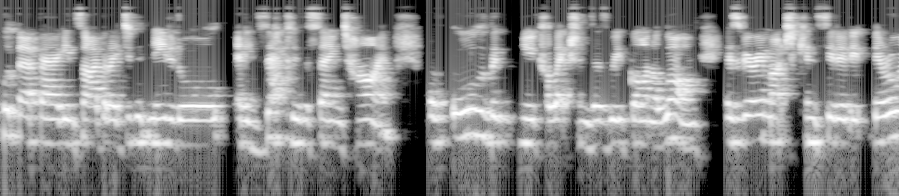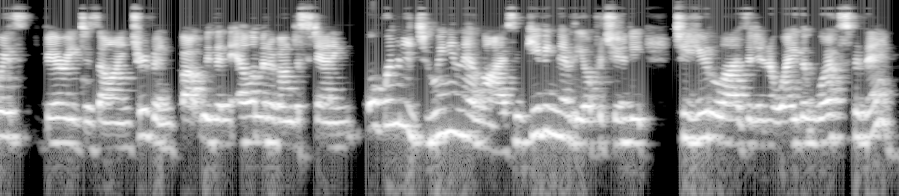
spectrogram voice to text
put that bag inside, but I didn't need it all at exactly the same time. Of all of the new collections as we've gone along, is very much considered, it, they're always very design driven, but with an element of understanding what women are doing in their lives and giving them the opportunity to utilize it in a way that works for them.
